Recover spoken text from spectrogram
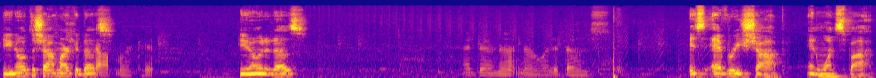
Do you know what the shop market does? Shop market. Do you know what it does? I do not know what it does. It's every shop in one spot.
